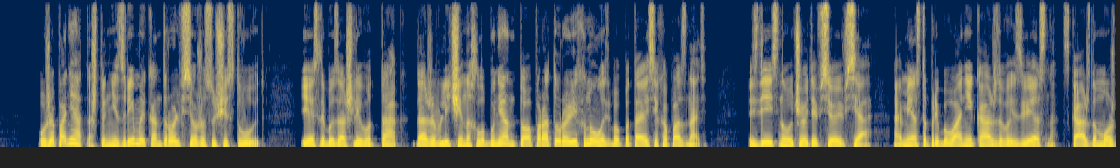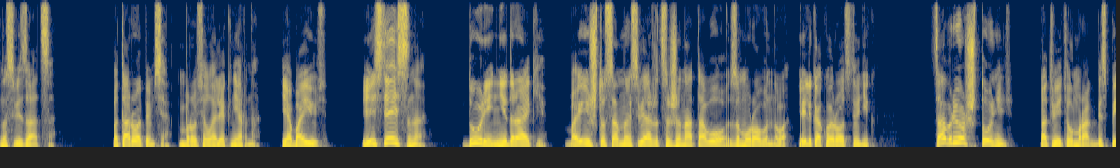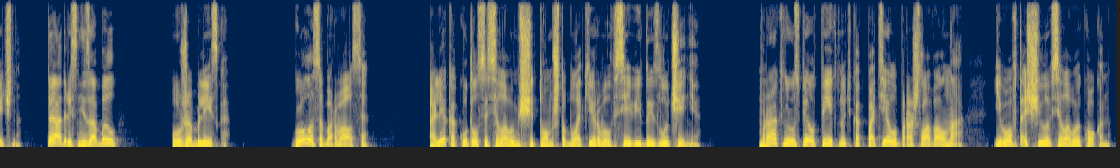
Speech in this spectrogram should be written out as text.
Уже понятно, что незримый контроль все же существует. Если бы зашли вот так, даже в личинах лабунян, то аппаратура рехнулась бы, пытаясь их опознать. Здесь на учете все и вся, а место пребывания каждого известно, с каждым можно связаться. Поторопимся, бросил Олег нервно. Я боюсь. Естественно. Дурень, не драки. Боюсь, что со мной свяжется жена того, замурованного, или какой родственник. Соврёшь что-нибудь, ответил мрак беспечно. Ты адрес не забыл? Уже близко. Голос оборвался. Олег окутался силовым щитом, что блокировал все виды излучения. Мрак не успел пикнуть, как по телу прошла волна. Его втащило в силовой кокон.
